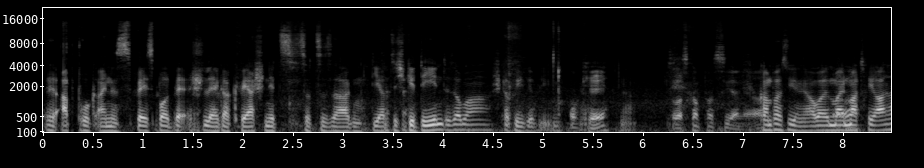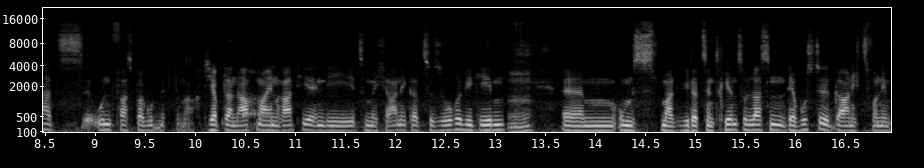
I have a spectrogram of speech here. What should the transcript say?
äh, Abdruck eines Baseballschläger-Querschnitts sozusagen. Die hat sich gedehnt, ist aber stabil geblieben. Okay. Ja. Sowas kann passieren, ja. Kann passieren, ja, aber mein Ja. Material hat es unfassbar gut mitgemacht. Ich habe danach mein Rad hier in die, zum Mechaniker zur Sore gegeben, Mhm. ähm, um es mal wieder zentrieren zu lassen. Der wusste gar nichts von dem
